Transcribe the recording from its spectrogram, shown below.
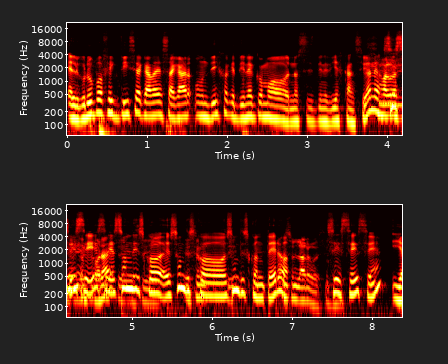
el grupo ficticio, acaba de sacar un disco que tiene como, no sé si tiene 10 canciones o algo Sí, sí, así. sí, sí, es un Sí, disco, sí. es un Es un- disco, es un disco entero. Es un largo, sí, Sí, sí, sí. Y,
